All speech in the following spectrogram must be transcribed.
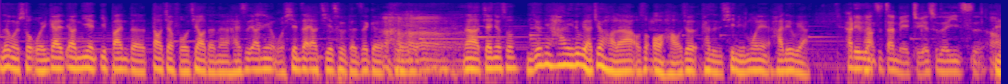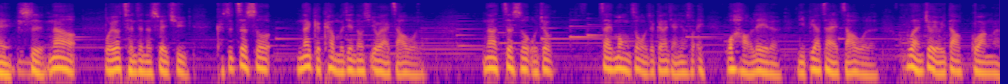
认为说我应该要念一般的道教佛教的呢，还是要念我现在要接触的这个？那佳音就说你就念哈利路亚就好了啊。我说哦好，我就开始心里默念哈利路亚。哈利路亚是赞美主耶稣的意思。哎，是那。我又沉沉的睡去，可是这时候那个看不见东西又来找我了。那这时候我就在梦中，我就跟他讲，就说：“哎，我好累了，你不要再来找我了。”忽然就有一道光啊，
